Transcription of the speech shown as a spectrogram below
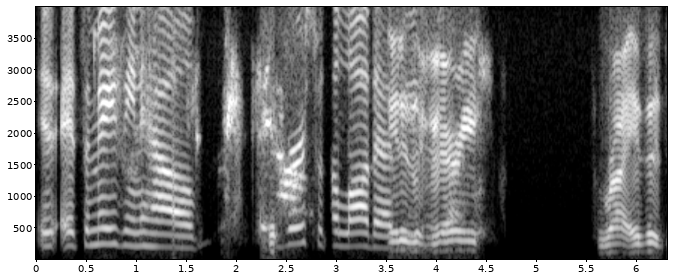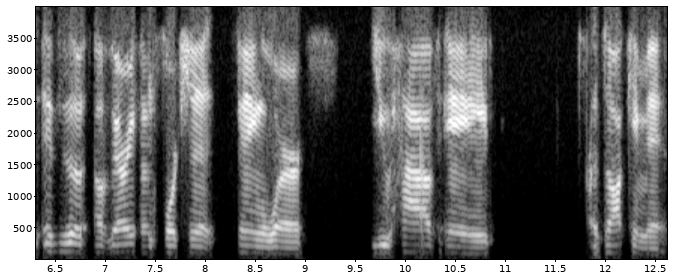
It, it's amazing how versed with the law that it is a are. very right. It's a, it's a, a very unfortunate thing where you have a a document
